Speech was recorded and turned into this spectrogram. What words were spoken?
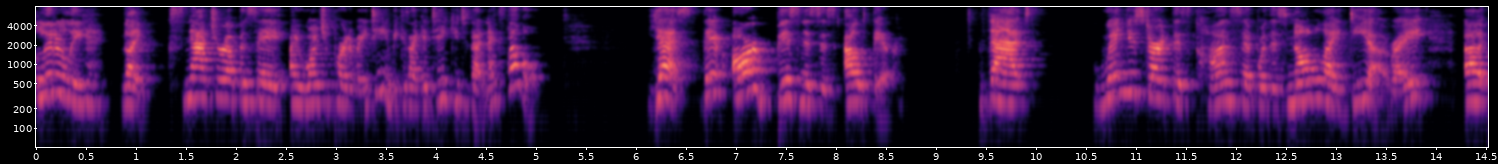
literally like snatch her up and say, I want you part of my team because I could take you to that next level. Yes, there are businesses out there that when you start this concept or this novel idea, right, uh,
